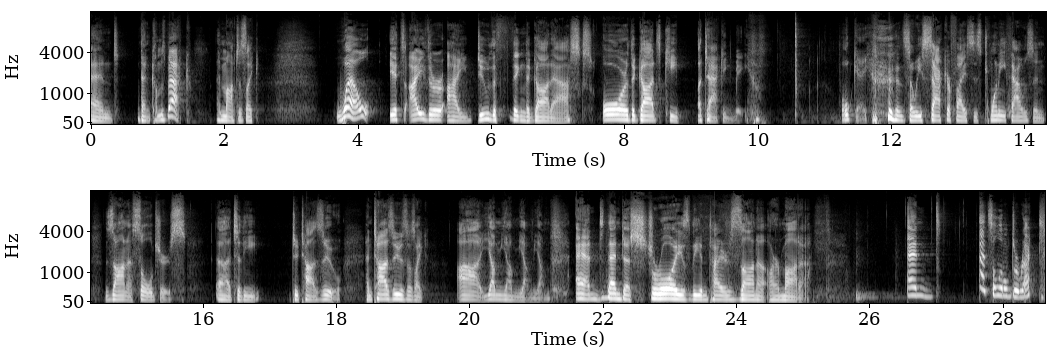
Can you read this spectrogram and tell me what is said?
and then comes back. And Mata's like, well, it's either I do the thing the god asks, or the gods keep attacking me. okay. and so he sacrifices 20,000 Xana soldiers uh, to the to Tazu. And Tazu's is like, ah, yum, yum, yum, yum. And then destroys the entire Xana armada. And that's a little direct.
